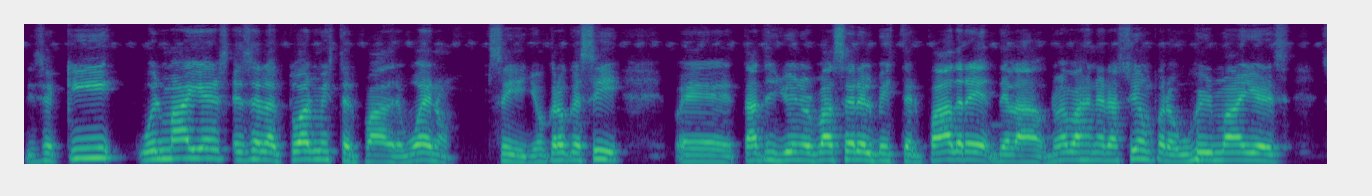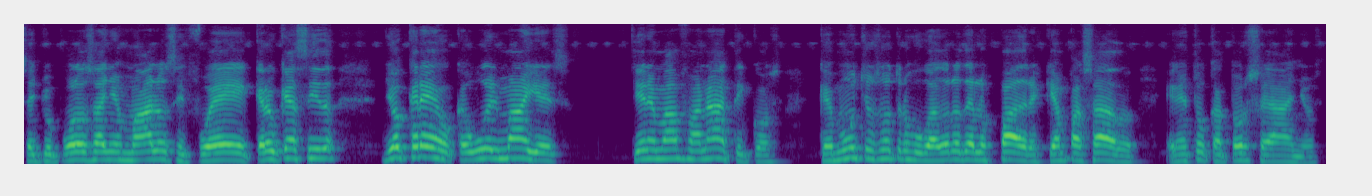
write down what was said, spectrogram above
dice aquí, Will Myers es el actual Mr. Padre. Bueno, sí, yo creo que sí. Eh, Tati Jr. va a ser el Mr. Padre de la nueva generación, pero Will Myers se chupó los años malos y fue, creo que ha sido, yo creo que Will Myers tiene más fanáticos que muchos otros jugadores de los padres que han pasado en estos 14 años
